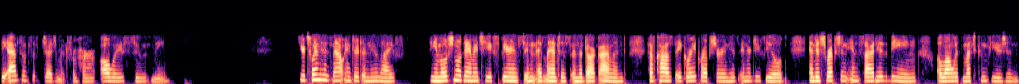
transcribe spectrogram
The absence of judgment from her always soothed me. Your twin has now entered a new life. The emotional damage he experienced in Atlantis and the Dark Island have caused a great rupture in his energy field and disruption inside his being, along with much confusion.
